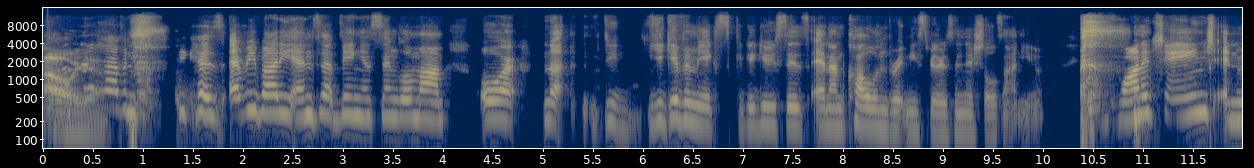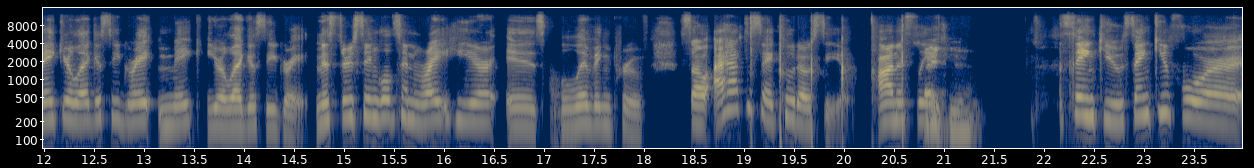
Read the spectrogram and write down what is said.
oh yeah, having because everybody ends up being a single mom, or no, you're giving me excuses, and I'm calling Britney Spears initials on you. Want to change and make your legacy great, make your legacy great. Mr. Singleton right here is living proof. So I have to say kudos to you. Honestly. Thank you. Thank you. Thank you for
